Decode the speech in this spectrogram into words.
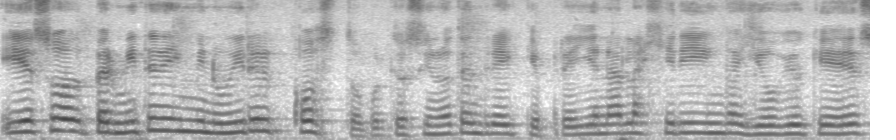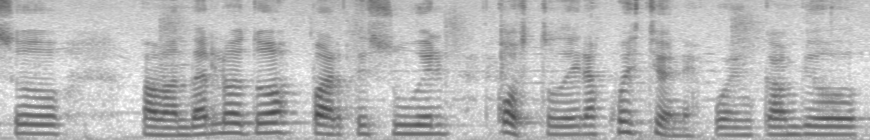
y eso permite disminuir el costo, porque si no tendría que prellenar las jeringas y obvio que eso, para mandarlo a todas partes, sube el costo de las cuestiones, pues en cambio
